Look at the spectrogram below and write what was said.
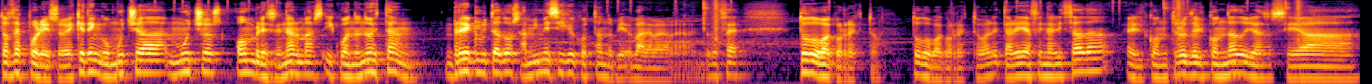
Entonces por eso, es que tengo muchos hombres en armas y cuando no están reclutados a mí me sigue costando piedra. Vale, vale, vale. Entonces todo va correcto. Todo va correcto, ¿vale? Tarea finalizada. El control del condado ya se ha...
